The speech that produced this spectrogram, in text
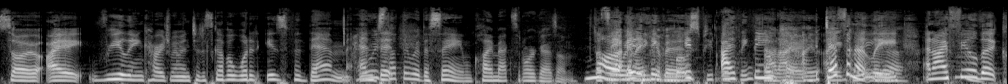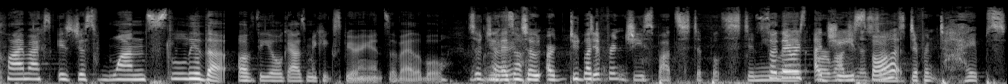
So I really encourage women to discover what it is for them. I always thought they were the same, climax and orgasm. No, That's the way I I think think of it. most people I think think that. I- I- I agree. definitely, Yeah. and I feel hmm. that climax is just one slither of the orgasmic experience available. So do And there's so are do like- different G spots stip- stimulate? So there is a or erogenous G spot. zones, different types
